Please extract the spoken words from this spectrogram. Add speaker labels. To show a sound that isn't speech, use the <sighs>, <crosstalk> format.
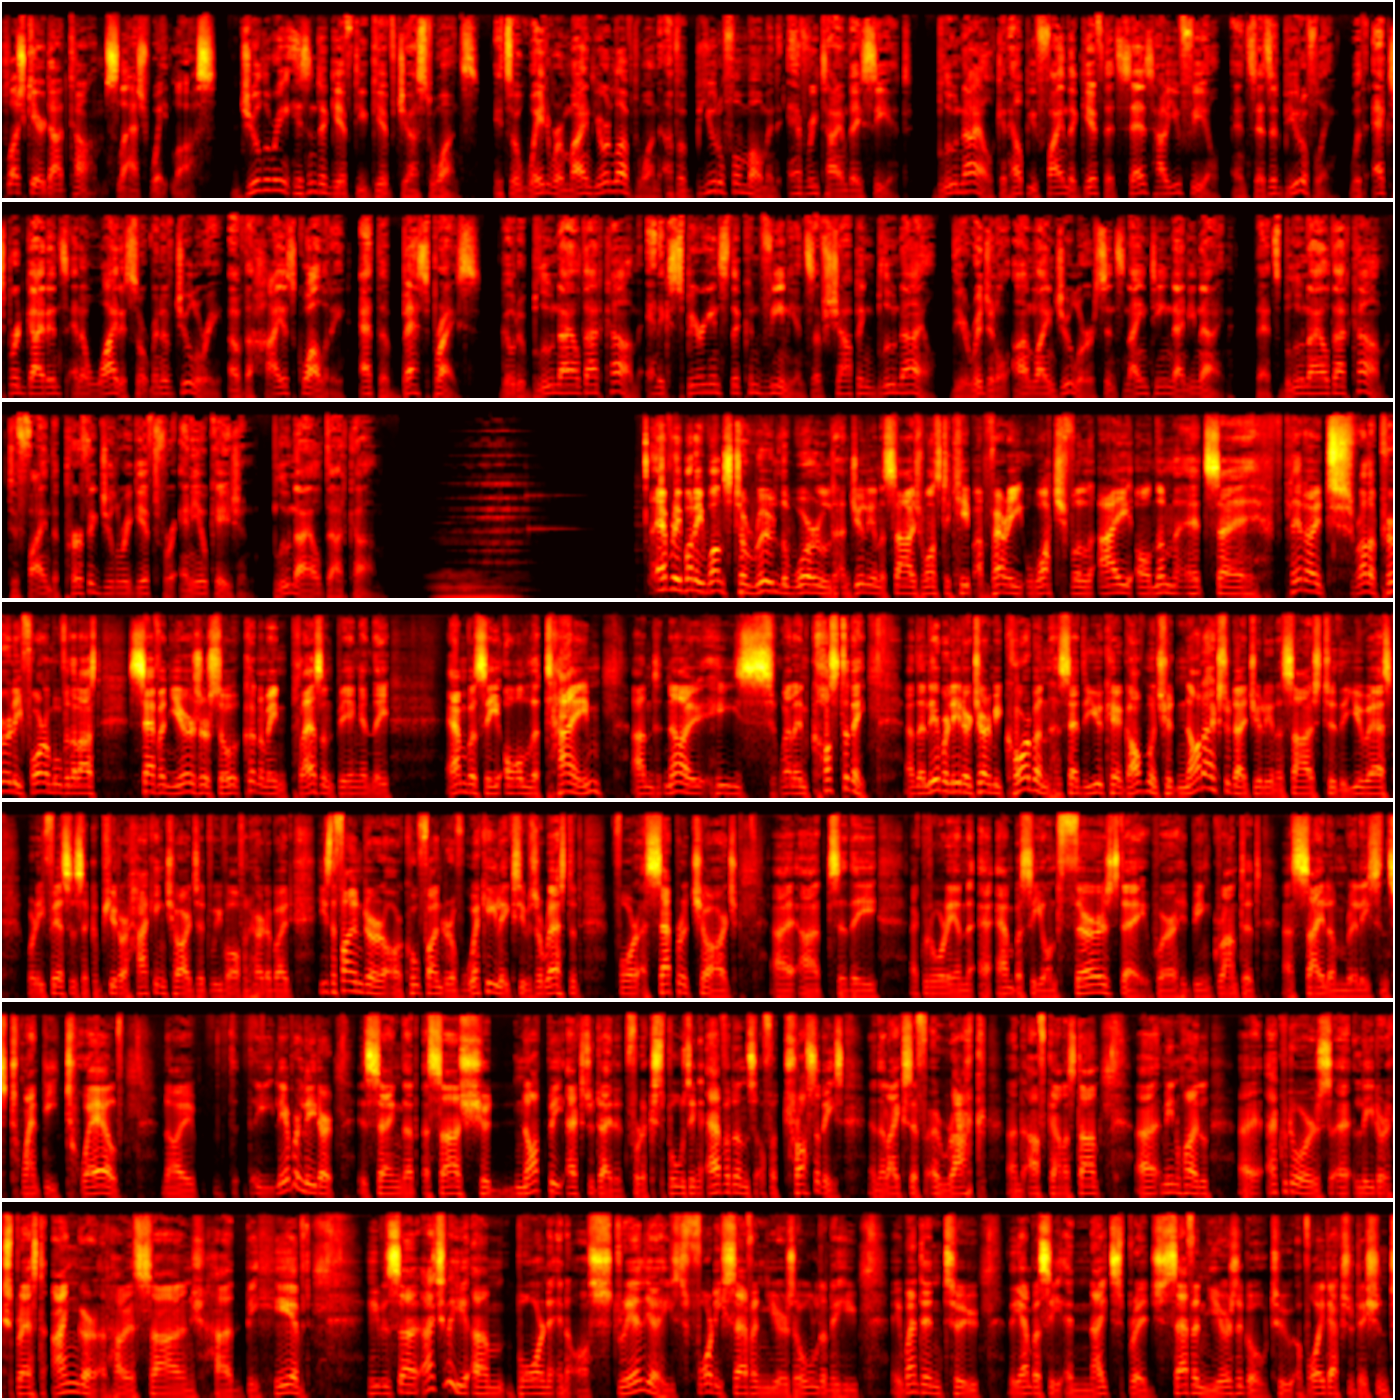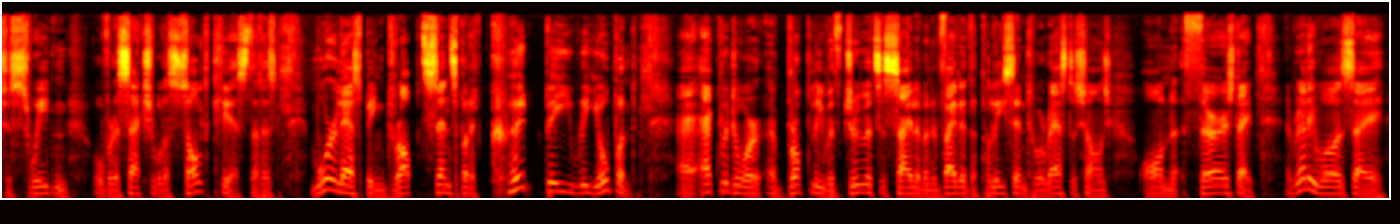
Speaker 1: plushcare.com slash weight loss.
Speaker 2: Jewelry isn't a gift you give just once. It's a way to remind your loved one of a beautiful moment every time they see it. Blue Nile can help you find the gift that says how you feel and says it beautifully with expert guidance and a wide assortment of jewelry of the highest quality at the best price. Go to BlueNile.com and experience the convenience of shopping Blue Nile, the original online jeweler since 1999. That's BlueNile.com to find the perfect jewelry gift for any occasion. BlueNile.com.
Speaker 3: Everybody wants to rule the world, and Julian Assange wants to keep a very watchful eye on them. It's uh, played out rather poorly for him over the last seven years or so. Couldn't have been pleasant being in the embassy all the time, and now he's, well, in custody. And the Labour leader, Jeremy Corbyn, has said the UK government should not extradite Julian Assange to the US, where he faces a computer hacking charge that we've often heard about. He's the founder or co founder of WikiLeaks. He was arrested for a separate charge uh, at the Ecuadorian uh, embassy on Thursday, where he'd been granted asylum really since 2012. Now, the Labour leader is saying that Assange should not be extradited for exposing evidence of atrocities in the likes of Iraq and Afghanistan. Uh, meanwhile, uh, Ecuador's uh, leader expressed anger at how Assange had behaved. He was uh, actually um, born in Australia. He's 47 years old and he, he went into the embassy in Knightsbridge seven years ago to avoid extradition to Sweden over a sexual assault case that has more or less been dropped since, but it could be reopened. Uh, Ecuador abruptly withdrew its asylum and invited the police in to arrest Assange on Thursday. It really was a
